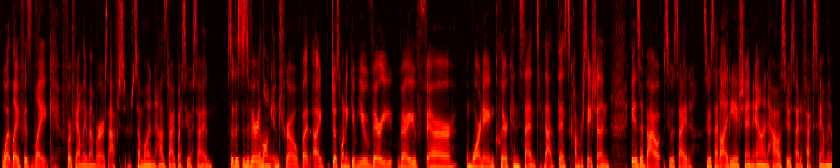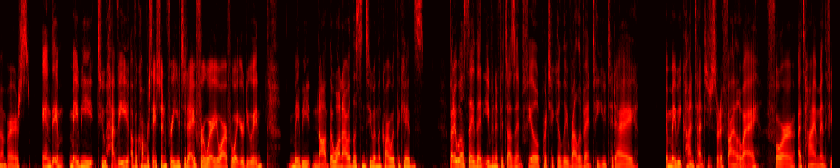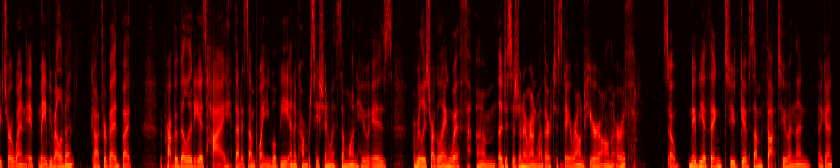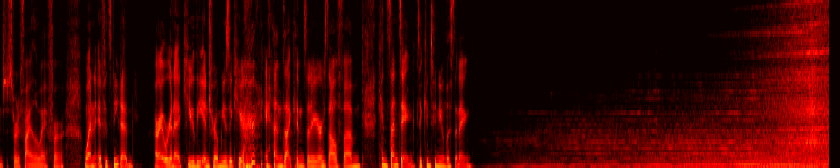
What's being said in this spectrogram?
what life is like for family members after someone has died by suicide. So, this is a very long intro, but I just want to give you very, very fair warning, clear consent that this conversation is about suicide, suicidal ideation, and how suicide affects family members. And it may be too heavy of a conversation for you today for where you are, for what you're doing. Maybe not the one I would listen to in the car with the kids. But I will say that even if it doesn't feel particularly relevant to you today, it may be content to just sort of file away for a time in the future when it may be relevant, God forbid, but the probability is high that at some point you will be in a conversation with someone who is really struggling with um, a decision around whether to stay around here on the earth. So, maybe a thing to give some thought to, and then again, just sort of file away for when, if it's needed. All right, we're going to cue the intro music here and uh, consider yourself um, consenting to continue listening.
